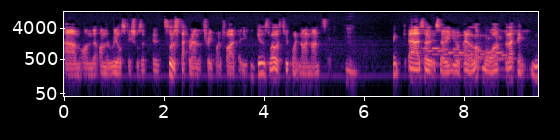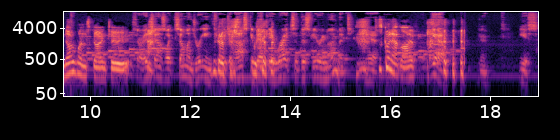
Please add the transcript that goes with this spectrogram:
um, on the on the real specials. It, it, sort of stuck around the 3.5, but you could get as low as 2.99 percent. Mm. I think uh, so. So you were paying a lot more, but I think no one's going to. Sorry, it sounds like someone's ringing through to ask about their rates at this very moment. Yeah, just going out live. Yeah. Yes.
